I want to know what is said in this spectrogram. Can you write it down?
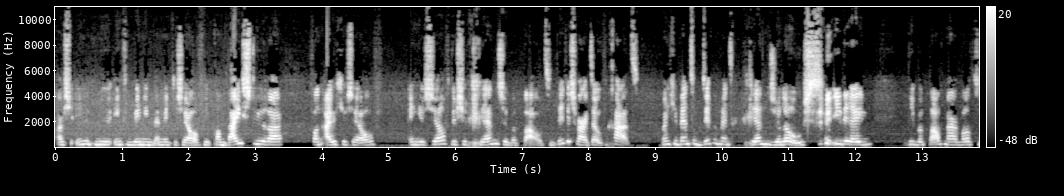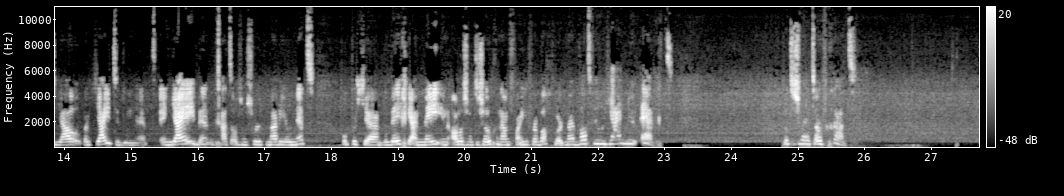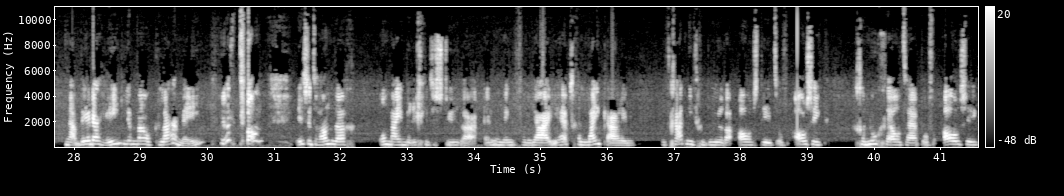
Als je in het nu in verbinding bent met jezelf. Je kan bijsturen vanuit jezelf. En jezelf dus je grenzen bepaalt. Dit is waar het over gaat. Want je bent op dit moment grenzeloos. Iedereen die bepaalt maar wat, jou, wat jij te doen hebt. En jij bent, gaat als een soort marionet poppetje, beweeg jij mee in alles wat er zogenaamd van je verwacht wordt. Maar wat wil jij nu echt? Dat is waar het over gaat. Nou, ben je daar helemaal klaar mee? Dan is het handig om mij een berichtje te sturen. En dan denk ik van ja, je hebt gelijk Karin. Het gaat niet gebeuren als dit. Of als ik genoeg geld heb. Of als ik.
